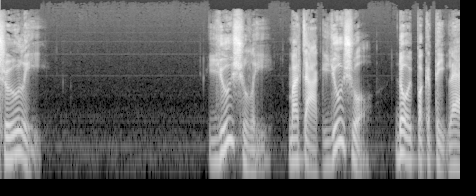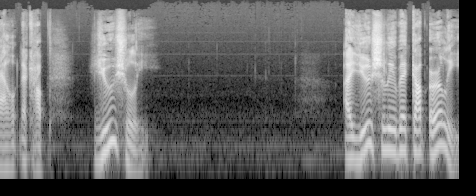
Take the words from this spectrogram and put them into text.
truly Usually มาจาก usual โดยปกติแล้วนะครับ usually I usually wake up early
